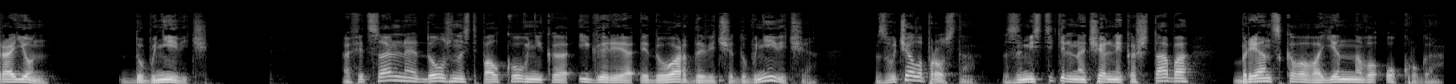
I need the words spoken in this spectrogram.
район. Дубневич. Официальная должность полковника Игоря Эдуардовича Дубневича звучала просто заместитель начальника штаба Брянского военного округа,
